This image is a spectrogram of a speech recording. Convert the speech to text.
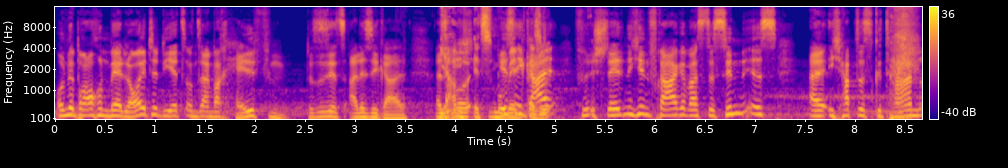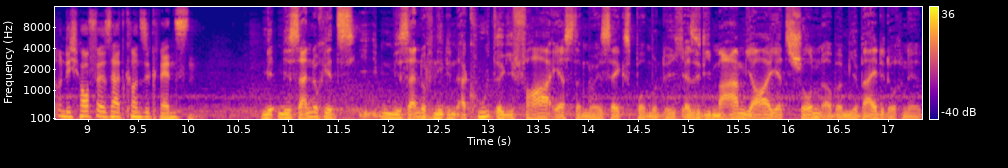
Und wir brauchen mehr Leute, die jetzt uns einfach helfen. Das ist jetzt alles egal. Also Ja, aber ich, jetzt im Moment, ist egal. stellt nicht in Frage, was der Sinn ist. Äh, ich habe das getan und ich hoffe, es hat Konsequenzen. Wir, wir sind doch jetzt, wir sind doch nicht in akuter Gefahr erst einmal, Sexbomb und ich. Also die Mom ja, jetzt schon, aber wir beide doch nicht.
